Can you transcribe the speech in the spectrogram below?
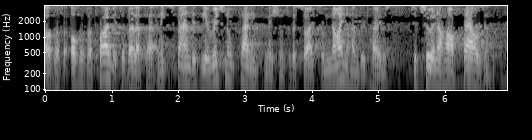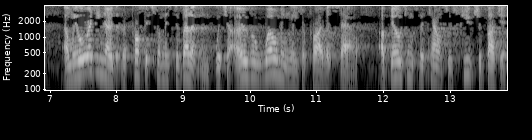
of, of, off of a private developer and expanded the original planning permission for the site from 900 homes to 2,500. And we already know that the profits from this development, which are overwhelmingly for private sale, are built into the Council's future budget.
